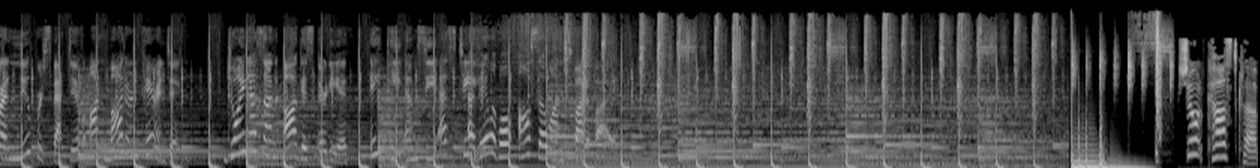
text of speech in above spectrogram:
for a new perspective on modern parenting. Join us on August 30th, 8 p.m. CST. Available also on Spotify. Shortcast Club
